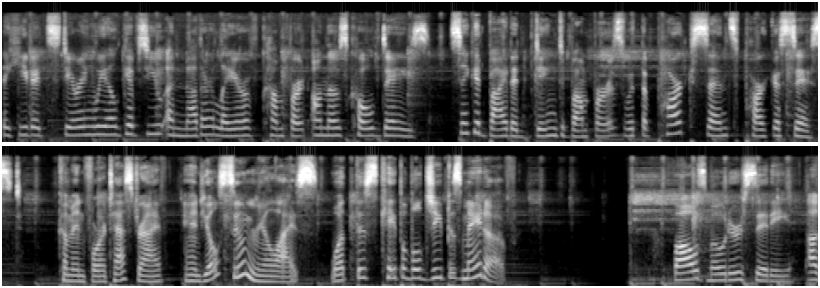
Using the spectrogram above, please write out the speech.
The heated steering wheel gives you another layer of comfort on those cold days. Say goodbye to dinged bumpers with the Park Sense Park Assist. Come in for a test drive, and you'll soon realize what this capable Jeep is made of. Falls Motor City, a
